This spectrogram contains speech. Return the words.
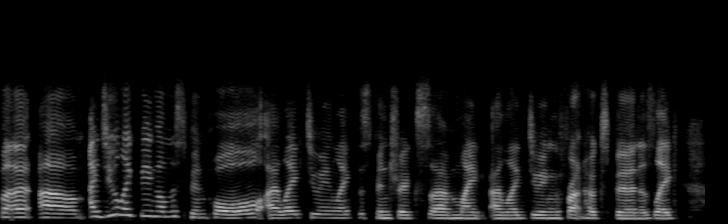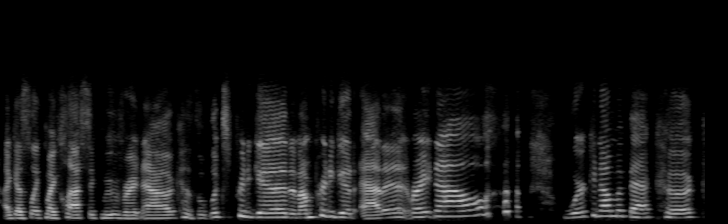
But um I do like being on the spin pole. I like doing like the spin tricks. Um like I like doing the front hook spin as like I guess like my classic move right now because it looks pretty good and I'm pretty good at it right now. Working on my back hook.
